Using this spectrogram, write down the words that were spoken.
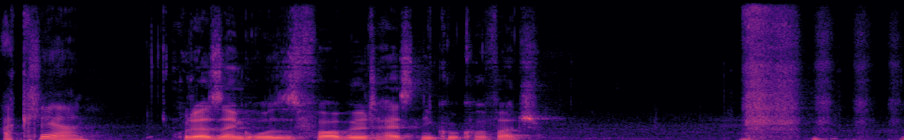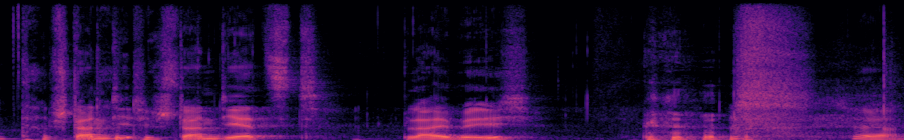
erklären. Oder sein großes Vorbild heißt Nico Kovac. Stand, Stand jetzt bleibe ich. Ja.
